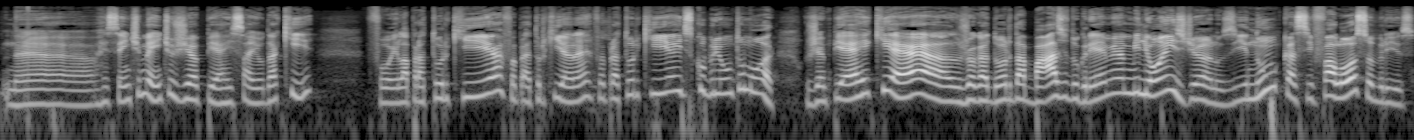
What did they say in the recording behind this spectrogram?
né? Recentemente o Jean-Pierre saiu daqui, foi lá para Turquia, foi para Turquia, né? Foi para Turquia e descobriu um tumor. O Jean-Pierre que é o jogador da base do Grêmio há milhões de anos e nunca se falou sobre isso,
